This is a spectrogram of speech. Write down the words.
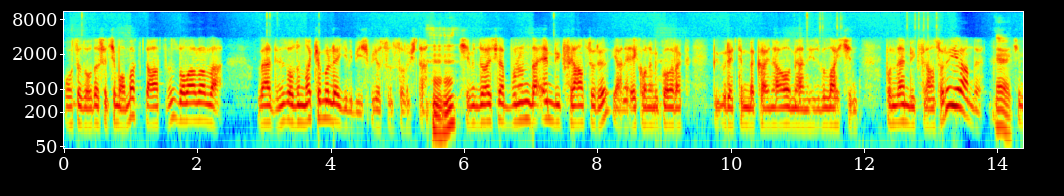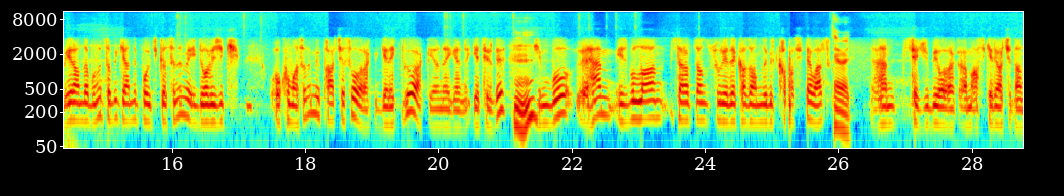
Orta Doğu'da seçim almak dağıttığınız dolarlarla verdiğiniz odunla kömürle ilgili bir iş biliyorsunuz sonuçta. Hı hı. Şimdi dolayısıyla bunun da en büyük finansörü yani ekonomik olarak bir üretim ve kaynağı olmayan Hizbullah için Bunun en büyük finansörü İran'dı. Evet. Şimdi İran'da bunu tabii kendi politikasının ve ideolojik okumasının bir parçası olarak, bir gerekli olarak yerine getirdi. Hı hı. Şimdi bu hem Hizbullah'ın bir taraftan Suriye'de kazandığı bir kapasite var. Evet. Hem tecrübi olarak hem askeri açıdan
